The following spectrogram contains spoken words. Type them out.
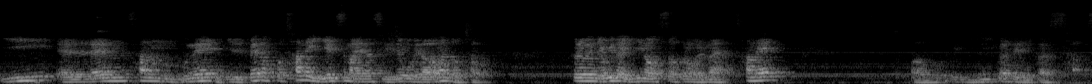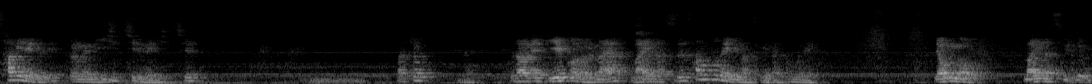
2 ln 3분의 1 빼놓고 3의 2x 1제곱에다가만 넣자. 그러면 여기다 2 넣었어. 그럼 얼마야? 3의 어, 2가 되니까 4, 3이네, 그지? 그러면 27이네, 27. 맞죠? 네. 그 다음에 뒤에 건 얼마야? 마이너스 3분의 1이 맞습니다. 3분의 1. 0 넣어. 마이너스 1제곱.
